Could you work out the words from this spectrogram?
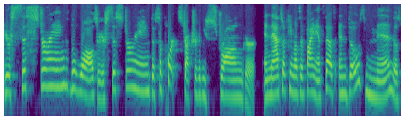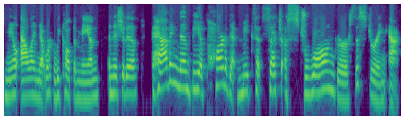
you're sistering the walls or you're sistering the support structure to be stronger. And that's what females in finance does. And those men, those male ally network, we call it the man initiative, having them be a part of that makes it such a stronger sistering act.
